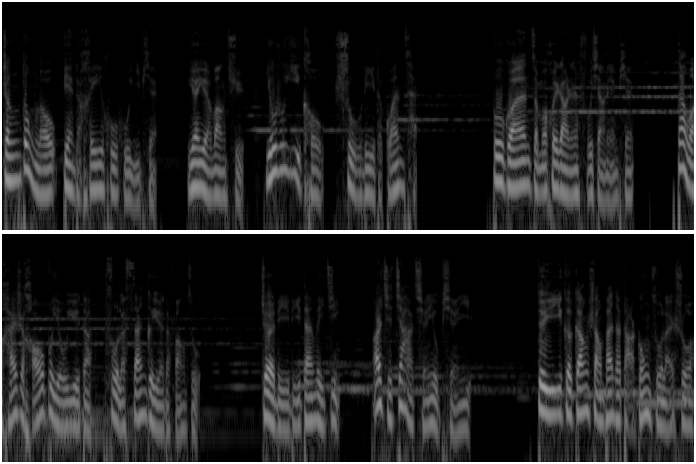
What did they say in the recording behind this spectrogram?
整栋楼变得黑乎乎一片，远远望去，犹如一口竖立的棺材。不管怎么会让人浮想联翩，但我还是毫不犹豫的付了三个月的房租。这里离单位近，而且价钱又便宜，对于一个刚上班的打工族来说，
